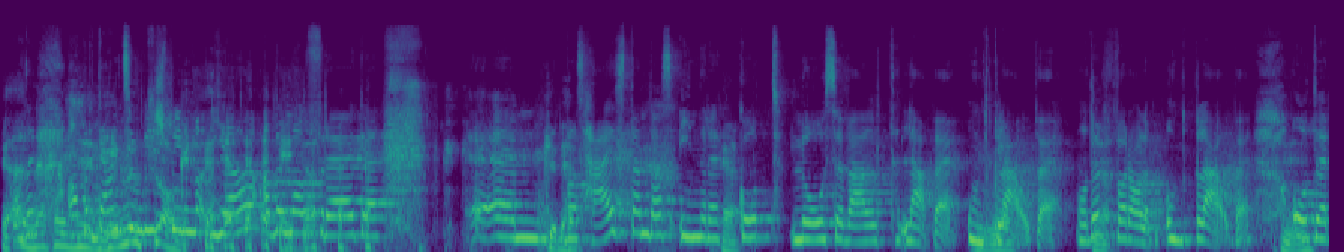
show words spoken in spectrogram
Ja, aber dann zum Beispiel, ja, aber mal fragen, ähm, genau. Was heißt denn das in einer ja. gottlosen Welt leben und ja. glauben, oder? Ja. Vor allem und glauben. Mhm. Oder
